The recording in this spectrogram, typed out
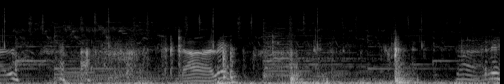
Dali. Dali. Dali.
